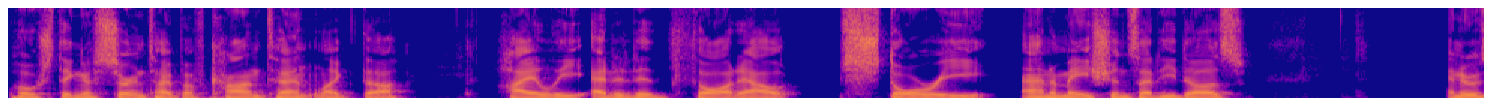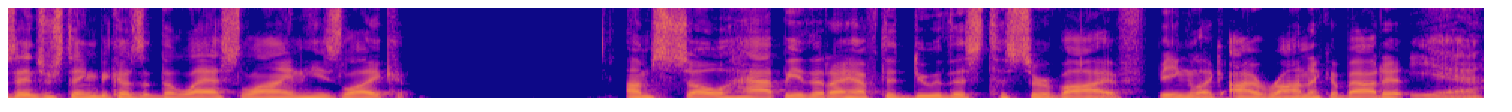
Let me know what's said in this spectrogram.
posting a certain type of content like the highly edited, thought out story animations that he does. And it was interesting because at the last line, he's like, I'm so happy that I have to do this to survive, being like ironic about it. Yeah.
